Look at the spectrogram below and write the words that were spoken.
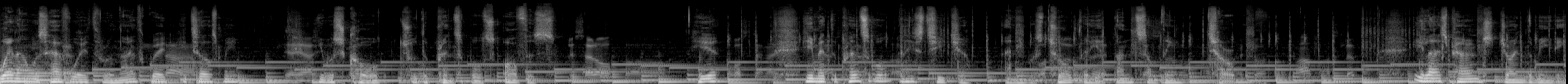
When I was halfway through ninth grade, he tells me he was called to the principal's office. Here, he met the principal and his teacher, and he was told that he had done something terrible. Eli's parents joined the meeting,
